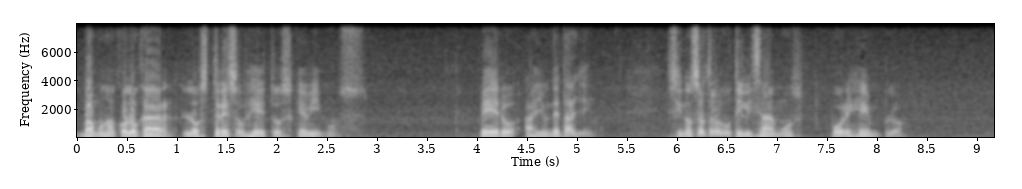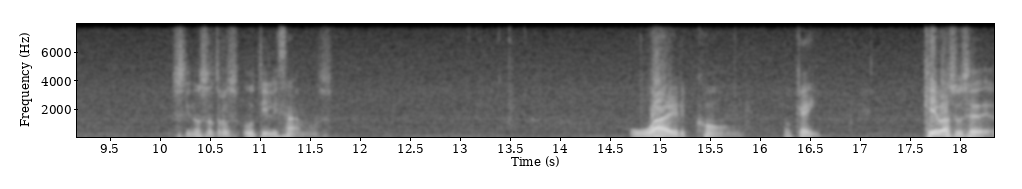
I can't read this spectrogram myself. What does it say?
Vamos a colocar los tres objetos que vimos. Pero hay un detalle. Si nosotros utilizamos, por ejemplo, si nosotros utilizamos WireCon, ¿ok? ¿Qué va a suceder?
